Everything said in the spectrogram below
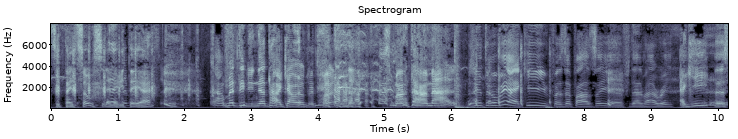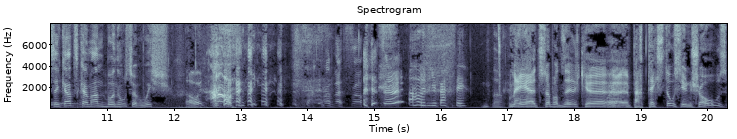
C'est peut-être ça aussi, la vérité, hein? Ah, Mets tes lunettes en cœur, toi, tu m'en- tu m'entends mal. J'ai trouvé à qui il me faisait penser, euh, finalement, Ray. À qui? Euh, c'est quand tu commandes Bono sur Wish. Ah oui? Ah, il est parfait. Mais euh, tout ça pour dire que euh, par texto, c'est une chose.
